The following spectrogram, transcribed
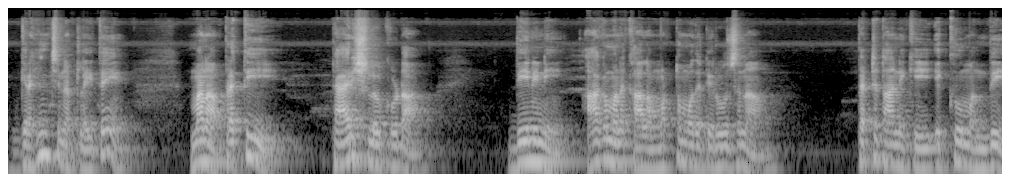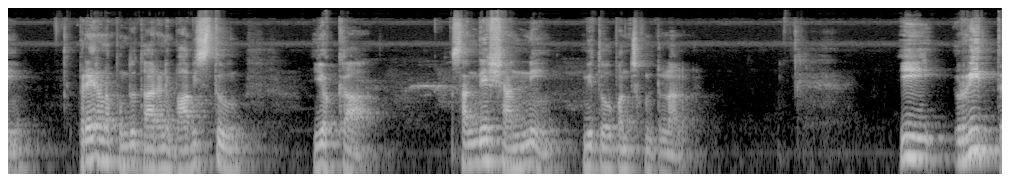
గ్రహించినట్లయితే మన ప్రతి ప్యారిష్లో కూడా దీనిని ఆగమన కాలం మొట్టమొదటి రోజున పెట్టడానికి ఎక్కువ మంది ప్రేరణ పొందుతారని భావిస్తూ ఈ యొక్క సందేశాన్ని మీతో పంచుకుంటున్నాను. ఈ రీత్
